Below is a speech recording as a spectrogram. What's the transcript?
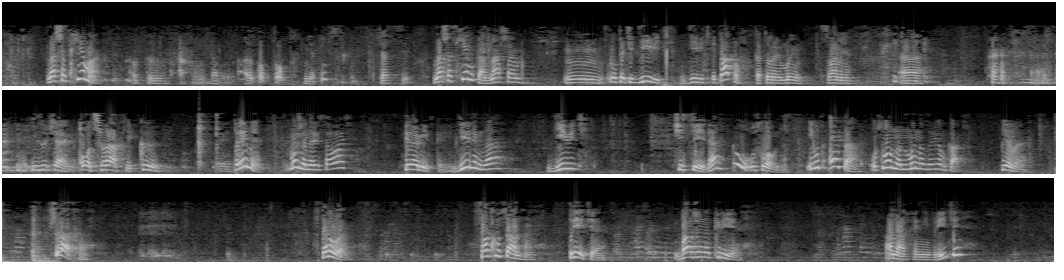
наша схема, вот, э, оп, оп, нет, упс, сейчас, наша схемка, наша, ну, вот эти 9, 9 этапов, которые мы с вами изучаем от шрадхи к преме, можно нарисовать пирамидкой. Делим на 9 частей, да? Ну, условно. И вот это, условно, мы назовем как? Первое. Шрадха. Второе. Садхусанга. Третье. Баджана Крия анархоневрите,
